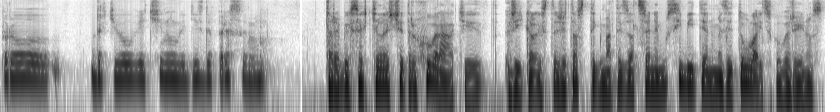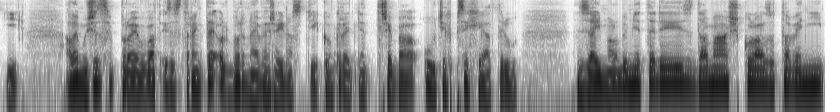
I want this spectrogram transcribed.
pro drtivou většinu lidí s depresemi. Tady bych se chtěl ještě trochu vrátit. Říkali jste, že ta stigmatizace nemusí být jen mezi tou laickou veřejností, ale může se projevovat i ze strany té odborné veřejnosti, konkrétně třeba u těch psychiatrů. Zajímalo by mě tedy, zda má škola zotavení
